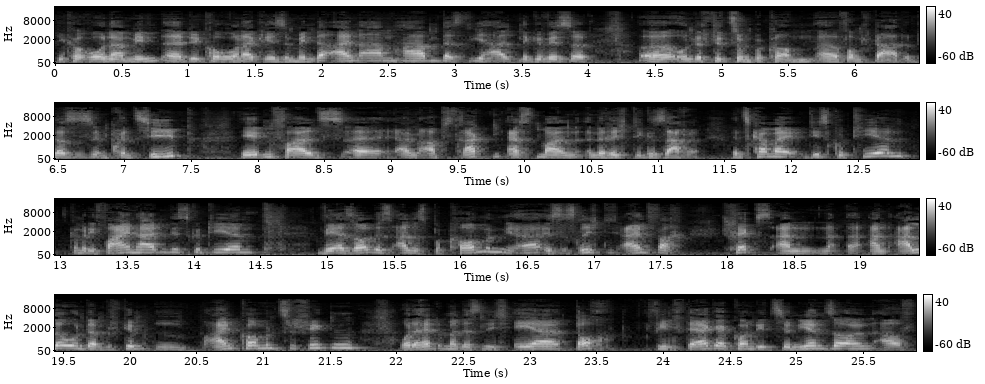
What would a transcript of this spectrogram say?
die Corona, äh, die Corona-Krise Mindereinnahmen haben, dass die halt eine gewisse äh, Unterstützung bekommen äh, vom Staat. Und das ist im Prinzip jedenfalls äh, im Abstrakten erstmal eine richtige Sache. Jetzt kann man diskutieren, kann man die Feinheiten diskutieren. Wer soll das alles bekommen? Ja, ist es richtig einfach, Schecks an, an alle unter bestimmten Einkommen zu schicken? Oder hätte man das nicht eher doch viel stärker konditionieren sollen auf,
